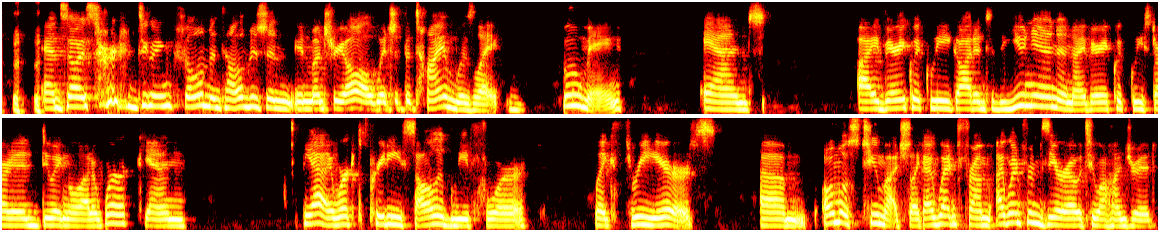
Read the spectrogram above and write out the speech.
and so I started doing film and television in Montreal, which at the time was like booming. And I very quickly got into the union and I very quickly started doing a lot of work. And yeah, I worked pretty solidly for like three years. Um, almost too much. Like I went from I went from zero to a hundred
